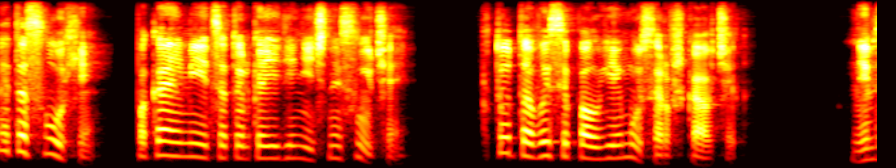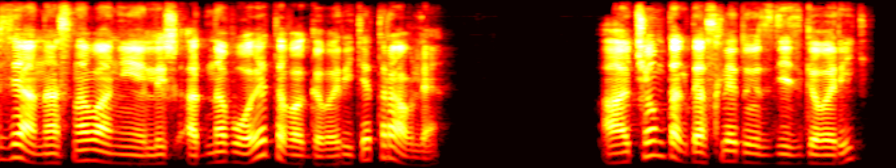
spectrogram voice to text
Это слухи, пока имеется только единичный случай. Кто-то высыпал ей мусор в шкафчик. Нельзя на основании лишь одного этого говорить о травле. А о чем тогда следует здесь говорить?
